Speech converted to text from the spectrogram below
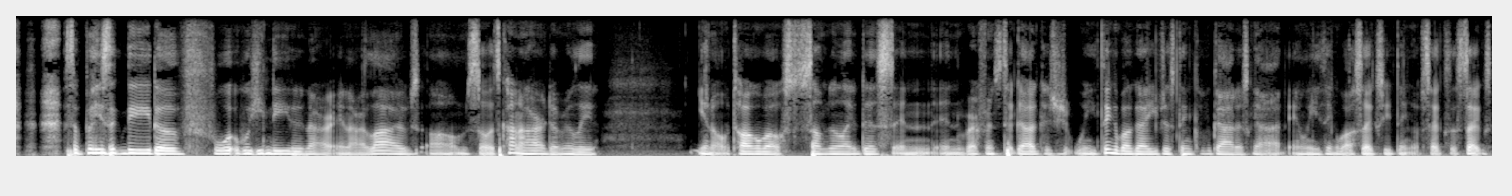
it's a basic need of what we need in our in our lives. Um, so it's kind of hard to really you know, talk about something like this in, in reference to God. Because when you think about God, you just think of God as God. And when you think about sex, you think of sex as sex.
